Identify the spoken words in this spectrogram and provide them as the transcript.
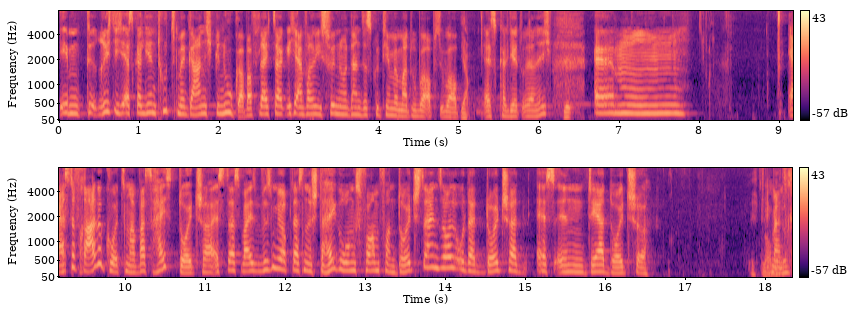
eben richtig eskalieren tut's mir gar nicht genug. Aber vielleicht sage ich einfach, wie ich es finde, und dann diskutieren wir mal drüber, ob es überhaupt eskaliert oder nicht. Ähm, erste Frage kurz mal, was heißt Deutscher? Ist das, wissen wir, ob das eine Steigerungsform von Deutsch sein soll oder Deutscher es in der Deutsche? Ich glaube, Ich meine, das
